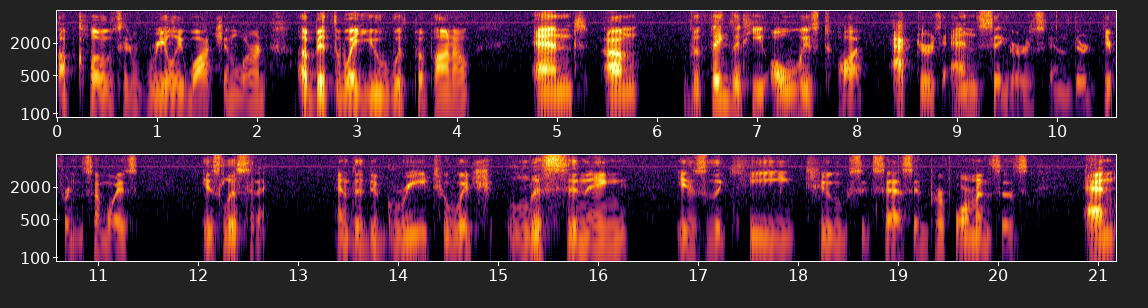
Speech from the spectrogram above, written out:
up close and really watch and learn a bit the way you with Pappano. And um, the thing that he always taught actors and singers, and they're different in some ways, is listening and the degree to which listening is the key to success in performances. And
